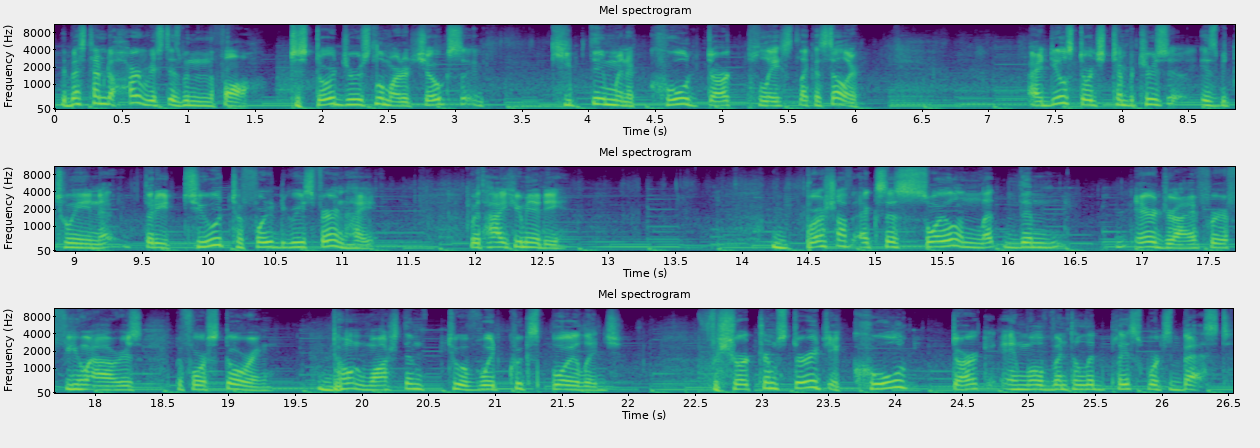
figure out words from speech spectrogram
The best time to harvest is within the fall. To store Jerusalem artichokes, keep them in a cool, dark place like a cellar. Ideal storage temperatures is between 32 to 40 degrees Fahrenheit with high humidity. Brush off excess soil and let them air dry for a few hours before storing. Don't wash them to avoid quick spoilage. For short-term storage, a cool, dark, and well-ventilated place works best.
